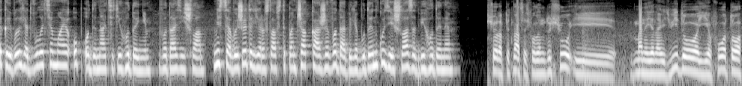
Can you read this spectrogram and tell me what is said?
Такий вигляд вулиця має об 11 годині. Вода зійшла. Місцевий житель Ярослав Степанчак каже, вода біля будинку зійшла за дві години. Вчора 15 хвилин дощу, і в мене є навіть відео, є фото.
